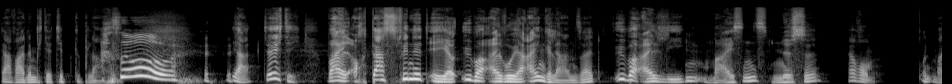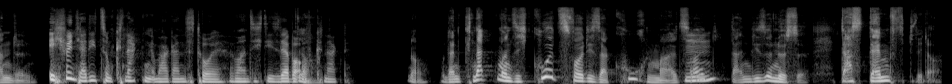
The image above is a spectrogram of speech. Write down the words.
Da war nämlich der Tipp geplant. Ach so. Ja, richtig. Weil auch das findet ihr ja überall, wo ihr eingeladen seid. Überall liegen meistens Nüsse herum und Mandeln. Ich finde ja die zum Knacken immer ganz toll, wenn man sich die selber ja. aufknackt. Genau. Und dann knackt man sich kurz vor dieser Kuchenmahlzeit mhm. dann diese Nüsse. Das dämpft wieder.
